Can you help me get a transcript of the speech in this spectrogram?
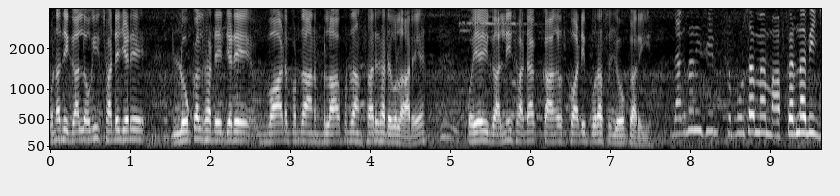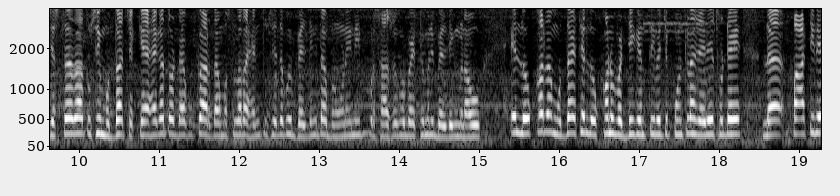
ਉਹਨਾਂ ਦੀ ਗੱਲ ਹੋ ਗਈ ਸਾਡੇ ਜਿਹੜੇ ਲੋਕਲ ਸਾਡੇ ਜਿਹੜੇ ਵਾਰਡ ਪ੍ਰਧਾਨ ਬਲਾਕ ਪ੍ਰਧਾਨ ਸਾਰੇ ਸਾਡੇ ਕੋਲ ਆ ਰਹੇ ਆ। ਕੋਈ ਇਹ ਗੱਲ ਨਹੀਂ ਸਾਡਾ ਕਾਂਗਰਸ ਪਾਰਟੀ ਪੂਰਾ ਸਹਿਯੋਗ ਕਰ ਰਹੀ ਹੈ। ਲੱਗਦਾ ਨਹੀਂ ਸੀ ਕਪੂਰ ਸਾਹਿਬ ਮੈਂ ਮਾਫ ਕਰਨਾ ਵੀ ਜਿਸ ਤਰ੍ਹਾਂ ਦਾ ਤੁਸੀਂ ਮੁੱਦਾ ਚੱਕਿਆ ਹੈਗਾ ਤੁਹਾਡਾ ਕੋਈ ਘਰ ਦਾ ਮਸਲਾ ਤਾਂ ਹੈ ਨਹੀਂ ਤੁਸੀਂ ਤਾਂ ਕੋਈ ਬਿਲਡਿੰਗ ਤਾਂ ਬਣਾਉਣੀ ਨਹੀਂ ਪ੍ਰਸ਼ਾਸਨ ਕੋਲ ਬੈਠੇ ਮੇਰੀ ਬਿਲਡਿੰਗ ਬਣਾਓ। ਇਹ ਲੋਕਾਂ ਦਾ ਮੁੱਦਾ ਇੱਥੇ ਲੋਕਾਂ ਨੂੰ ਵੱਡੀ ਗਿਣਤੀ ਵਿੱਚ ਪਹੁੰਚਣਾ ਚਾਹੀਦਾ ਤੁਹਾਡੇ ਪਾਰਟੀ ਦੇ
